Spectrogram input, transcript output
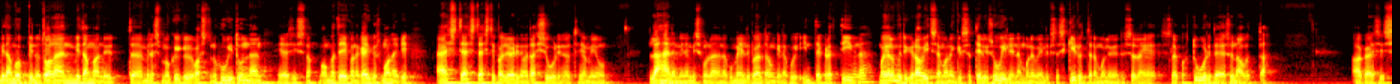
mida ma õppinud olen, mida ma nüüd, millest ma kõige vastu huvi tunnen ja siis noh, oma teekonna käigus ma olengi hästi-hästi-hästi palju erinevaid asju uurinud ja minu lähenemine, mis mulle nagu meeldib öelda, ongi nagu integratiivne. ma ei ole muidugi ravitseja, ma olengi lihtsalt tervisehuviline, mulle meeldib sellest kirjutada, mulle meeldib selle, selle kohta uurida ja sõna võtta. aga siis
